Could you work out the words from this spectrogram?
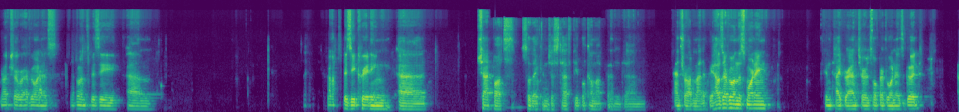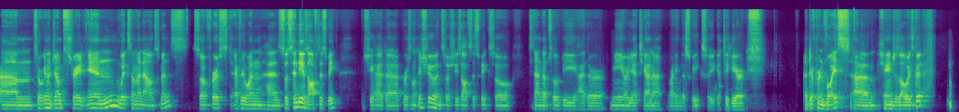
I'm not sure where everyone is. Everyone's busy. Um, busy creating uh, chatbots so they can just have people come up and um, answer automatically. How's everyone this morning? You can type your answers. Hope everyone is good. Um, so we're going to jump straight in with some announcements. So first, everyone has, so Cindy is off this week. She had a personal issue, and so she's off this week. So stand-ups will be either me or Yetiana running this week. So you get to hear a different voice. Um, change is always good.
